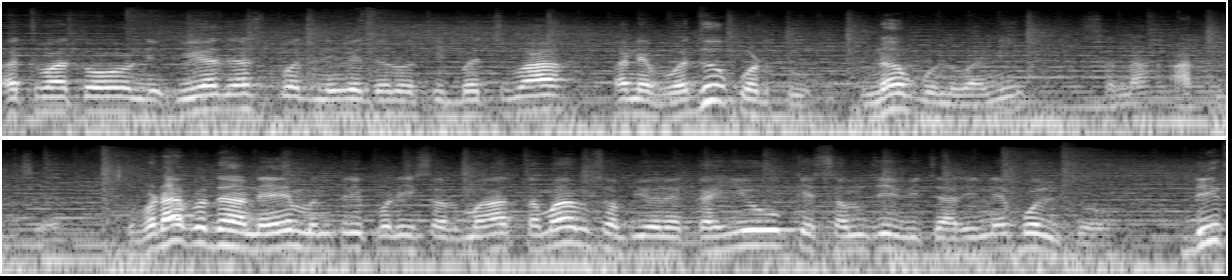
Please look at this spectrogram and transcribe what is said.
અથવા તો વિવાદાસ્પદ નિવેદનોથી બચવા અને વધુ પડતું ન બોલવાની સલાહ આપી છે. વડાપ્રધાને મંત્રી પરિસરમાં તમામ સભ્યોને કહ્યું કે સમજી વિચારીને બોલજો. ડીપ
